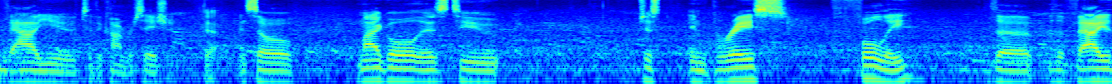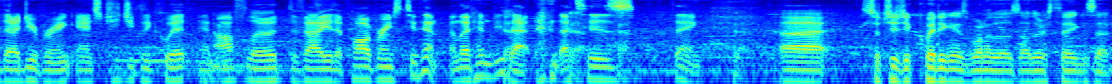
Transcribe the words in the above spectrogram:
value to the conversation. Yeah. And so, my goal is to just embrace fully the the value that I do bring, and strategically quit and offload the value that Paul brings to him, and let him do Yeah. that. That's Yeah. his thing. Uh, strategic quitting is one of those other things that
